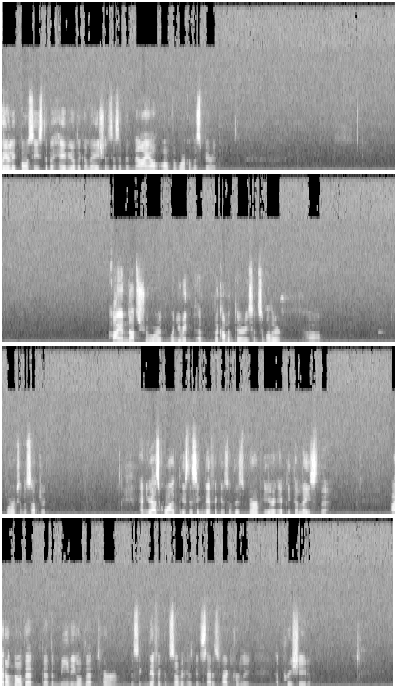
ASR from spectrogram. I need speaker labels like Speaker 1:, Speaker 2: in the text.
Speaker 1: Clearly, Paul sees the behavior of the Galatians as a denial of the work of the Spirit. I am not sure. When you read uh, the commentaries and some other uh, works on the subject, and you ask what is the significance of this verb here, epiteleiste, I don't know that, that the meaning of that term, the significance of it, has been satisfactorily appreciated.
